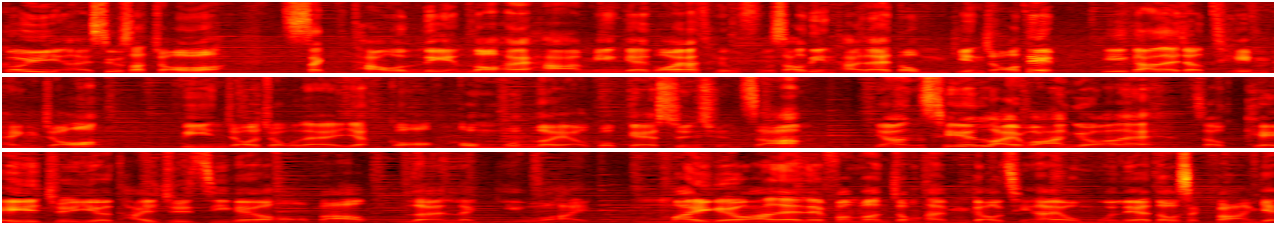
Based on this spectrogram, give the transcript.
居然係消失咗喎，直頭連落去下面嘅嗰一條扶手電梯呢都唔見咗添，依家呢，就填平咗。變咗做呢一個澳門旅遊局嘅宣傳站，因此嚟玩嘅話呢，就記住要睇住自己嘅荷包，量力而為。唔係嘅話呢，你分分鐘係唔夠錢喺澳門呢一度食飯嘅。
